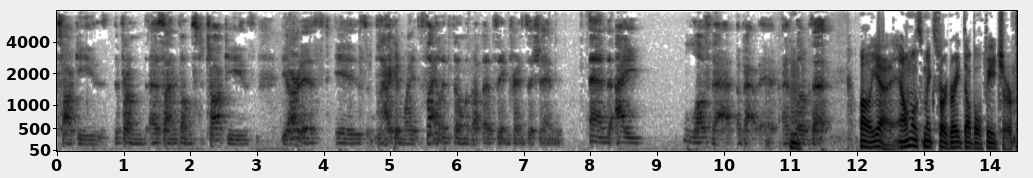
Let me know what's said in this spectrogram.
talkies, from uh, silent films to talkies. The artist is black and white silent film about that same transition. And I love that about it. I love that. Well, yeah, it almost makes for a great double feature.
